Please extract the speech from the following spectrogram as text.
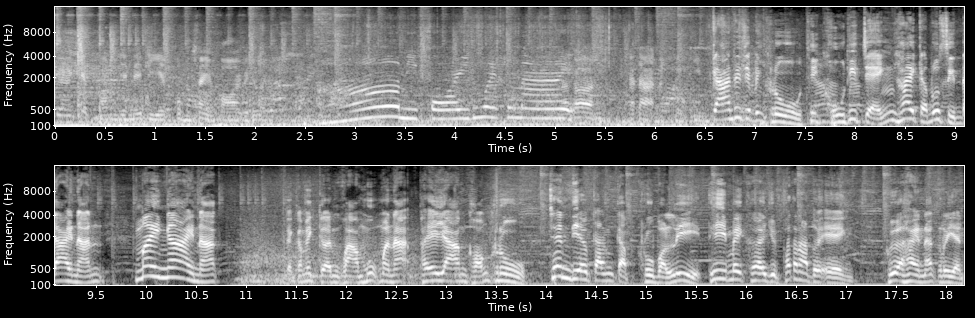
เครื่องเก็บความเย็นได้ดีผมใส่ฟอยล์ไปด้วย อ๋อมีฟอยล์ด้วยข้างใน แล้วก็กระดาษหนังสือพิมพ์ การที่จะเป็นครูที่ครูที่เจ๋งให้กับลูกศิษย์ได้นั้น ไม่ง่ายนัก แต่ก็ไม่เกินความมุมานะพยายามของครู เช่นเดียวกันกับครูบอลลี่ที่ไม่เคยหยุดพัฒนาตัวเอง เพื่อให้นักเรียน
